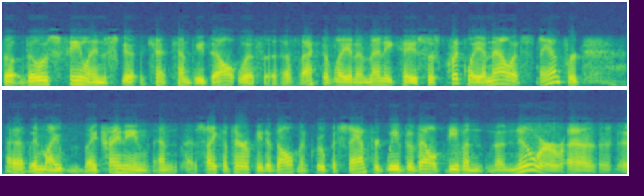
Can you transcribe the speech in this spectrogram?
Th- those feelings can, can be dealt with effectively and in many cases quickly. And now at Stanford, uh, in my, my training and psychotherapy development group at Stanford, we've developed even newer uh,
